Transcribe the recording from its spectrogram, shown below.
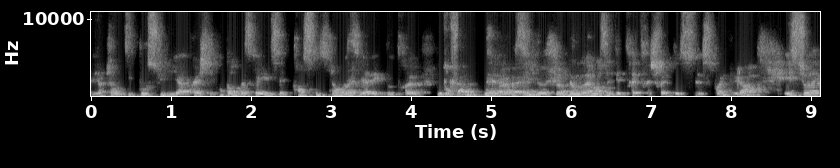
d'ailleurs qui ont été poursuivies. Après, j'étais contente parce qu'il y a eu cette transmission aussi avec d'autres femmes aussi. Donc vraiment, c'était très très chouette de ce, point de vue-là. Et sur la,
